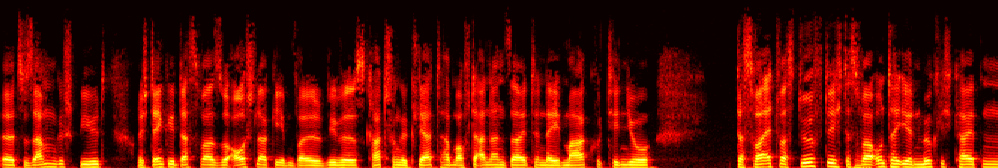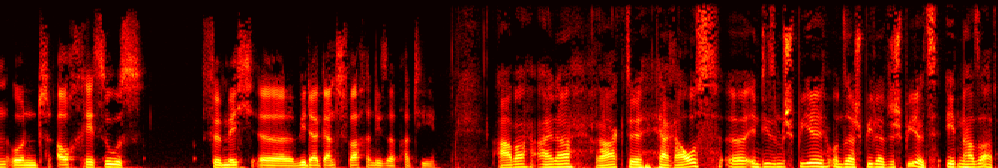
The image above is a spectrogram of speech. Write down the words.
äh, zusammengespielt. Und ich denke, das war so ausschlaggebend, weil, wie wir es gerade schon geklärt haben, auf der anderen Seite Neymar, Coutinho, das war etwas dürftig, das war unter ihren Möglichkeiten und auch Jesus für mich äh, wieder ganz schwach in dieser Partie. Aber einer ragte heraus äh, in diesem Spiel, unser Spieler des Spiels, Eden Hazard.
